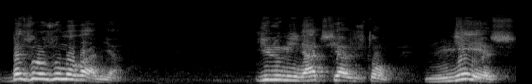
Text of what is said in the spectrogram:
bez rozumowania. Iluminacja zresztą nie jest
